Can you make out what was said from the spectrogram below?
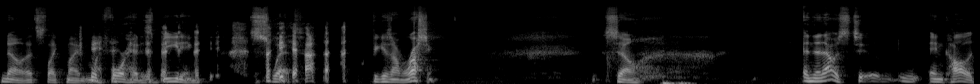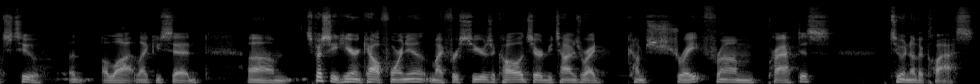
No, that's like my my forehead is beating sweat because I'm rushing. So, and then that was too, in college too, a, a lot, like you said, um, especially here in California. My first two years of college, there would be times where I'd come straight from practice to another class.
